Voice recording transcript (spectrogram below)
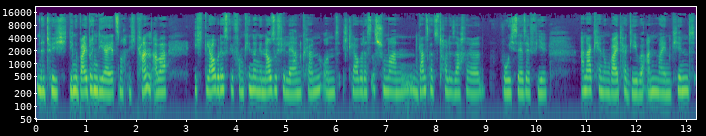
natürlich Dinge beibringen, die er jetzt noch nicht kann, aber ich glaube, dass wir von Kindern genauso viel lernen können und ich glaube, das ist schon mal eine ganz, ganz tolle Sache, wo ich sehr, sehr viel Anerkennung weitergebe an mein Kind,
